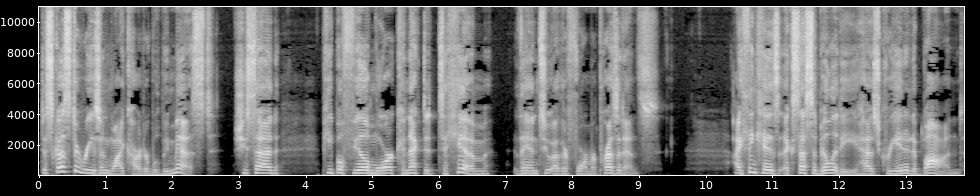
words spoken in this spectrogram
discussed a reason why Carter will be missed. She said, people feel more connected to him than to other former presidents. I think his accessibility has created a bond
